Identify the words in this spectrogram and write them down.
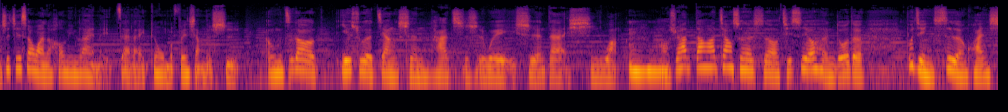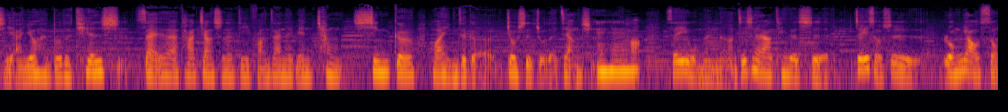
老师介绍完了 Holy Night，再来跟我们分享的是，我们知道耶稣的降生，他其实为世人带来希望。嗯哼，好，所以他当他降生的时候，其实有很多的。不仅世人欢喜啊，也有很多的天使在他降生的地方，在那边唱新歌，欢迎这个救世主的降生。嗯哼，好，所以我们呢，接下来要听的是这一首是荣耀颂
